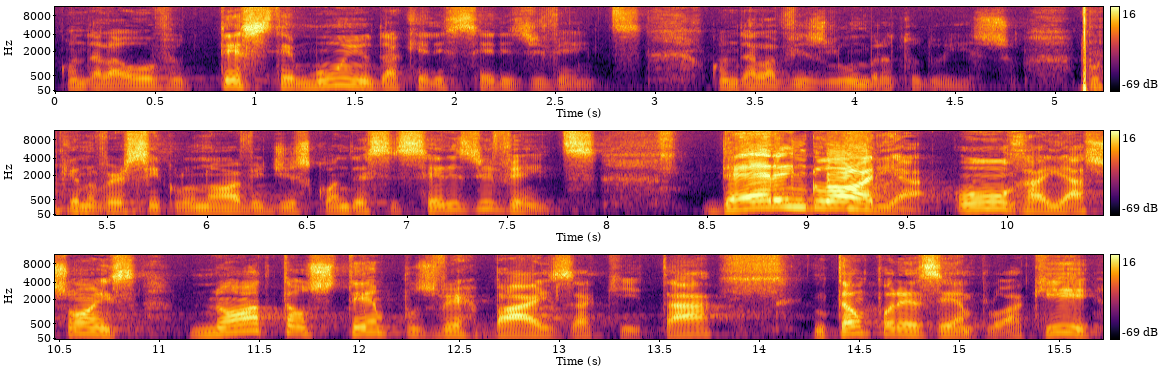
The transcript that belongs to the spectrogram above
quando ela ouve o testemunho daqueles seres viventes, quando ela vislumbra tudo isso. Porque no versículo 9 diz: quando esses seres viventes derem glória, honra e ações, nota os tempos verbais aqui, tá? Então, por exemplo, aqui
